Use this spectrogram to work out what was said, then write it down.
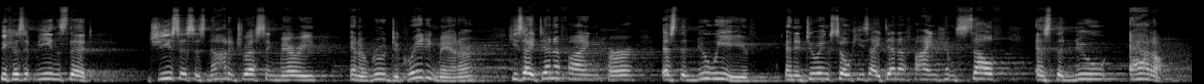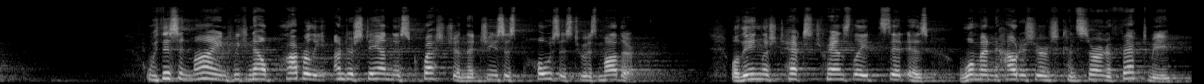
because it means that Jesus is not addressing Mary in a rude, degrading manner. He's identifying her as the new Eve, and in doing so, he's identifying himself as the new Adam. With this in mind, we can now properly understand this question that Jesus poses to his mother. Well, the English text translates it as, Woman, how does your concern affect me?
